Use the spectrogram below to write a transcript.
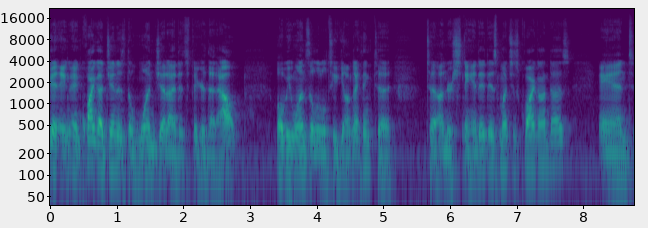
And, and Qui Gon Jinn is the one Jedi that's figured that out. Obi Wan's a little too young, I think, to to understand it as much as Qui Gon does. And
